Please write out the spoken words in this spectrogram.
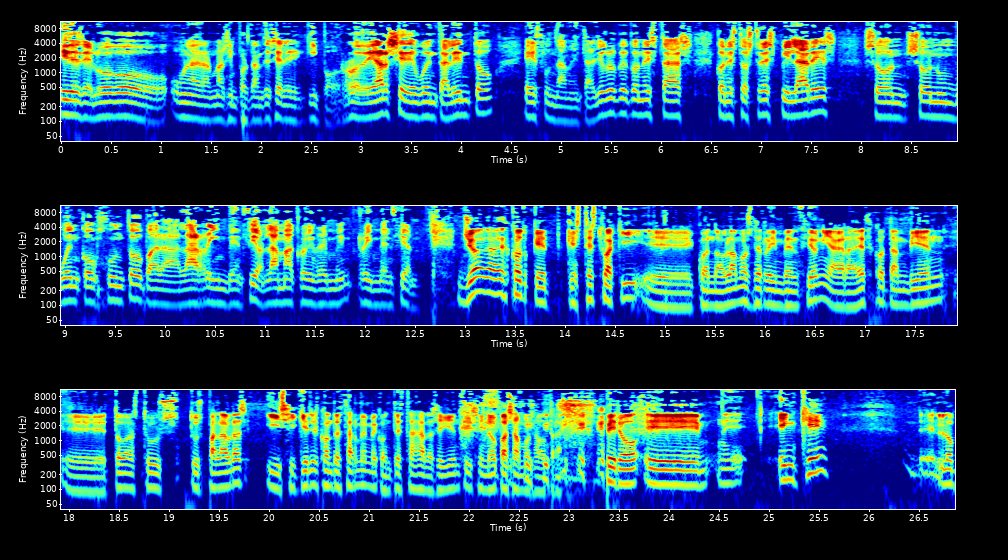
Y desde luego, una de las más importantes es el equipo. Rodearse de buen talento es fundamental. Yo creo que con estas, con estos tres pilares son, son un buen conjunto para la reinvención, la macro reinvención. Yo agradezco que, que estés tú aquí eh, cuando hablamos de reinvención y agradezco también eh, todas tus, tus palabras y si quieres contestarme me contestas a la siguiente y si no pasamos a otra. Pero eh, ¿en qué lo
